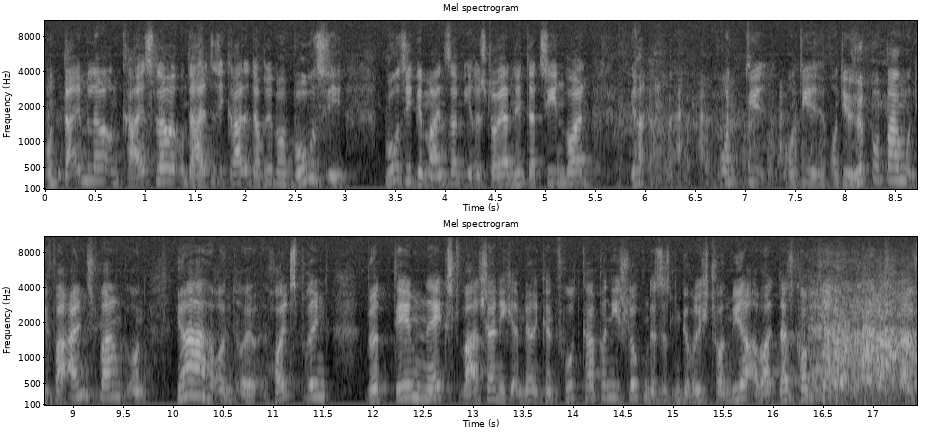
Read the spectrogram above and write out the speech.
Und Daimler und Chrysler unterhalten sich gerade darüber, wo sie, wo sie gemeinsam ihre Steuern hinterziehen wollen. Ja, und, die, und, die, und die Hypobank und die Vereinsbank und, ja, und äh, Holzbrink wird demnächst wahrscheinlich American Food Company schlucken. Das ist ein Gerücht von mir, aber das kommt ja. Das,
